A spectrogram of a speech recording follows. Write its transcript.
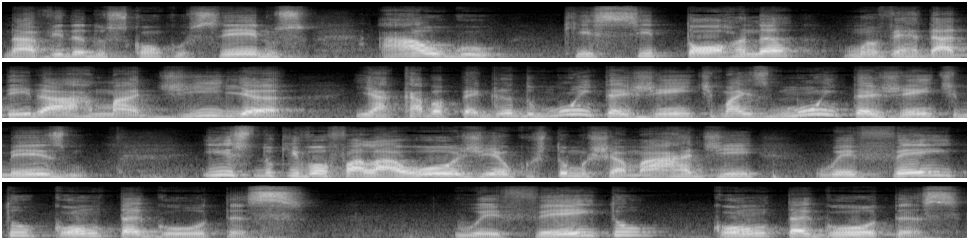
na vida dos concurseiros, algo que se torna uma verdadeira armadilha e acaba pegando muita gente, mas muita gente mesmo. Isso do que vou falar hoje eu costumo chamar de o efeito conta-gotas. O efeito conta-gotas.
